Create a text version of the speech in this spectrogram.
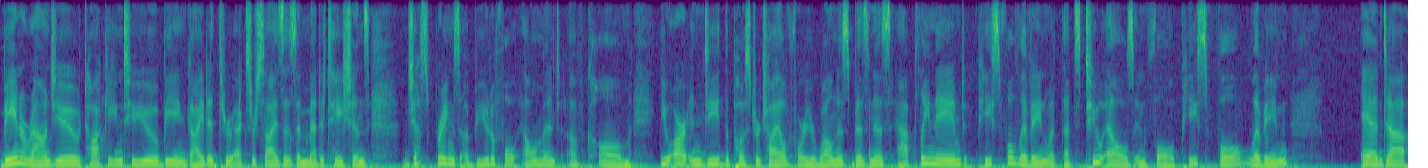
being around you, talking to you, being guided through exercises and meditations just brings a beautiful element of calm. You are indeed the poster child for your wellness business, aptly named Peaceful Living. What that's two L's in full, Peaceful Living. And uh,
